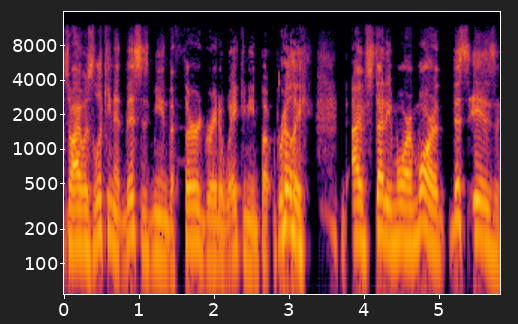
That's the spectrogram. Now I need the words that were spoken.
So I was looking at this as being the third great awakening, but really, I've studied more and more. This is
